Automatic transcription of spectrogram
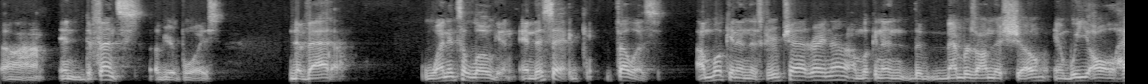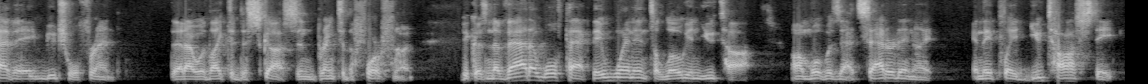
uh, in defense of your boys. Nevada went into Logan, and this, fellas, I'm looking in this group chat right now. I'm looking in the members on this show, and we all have a mutual friend that I would like to discuss and bring to the forefront because Nevada Wolfpack they went into Logan, Utah on what was that Saturday night, and they played Utah State.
